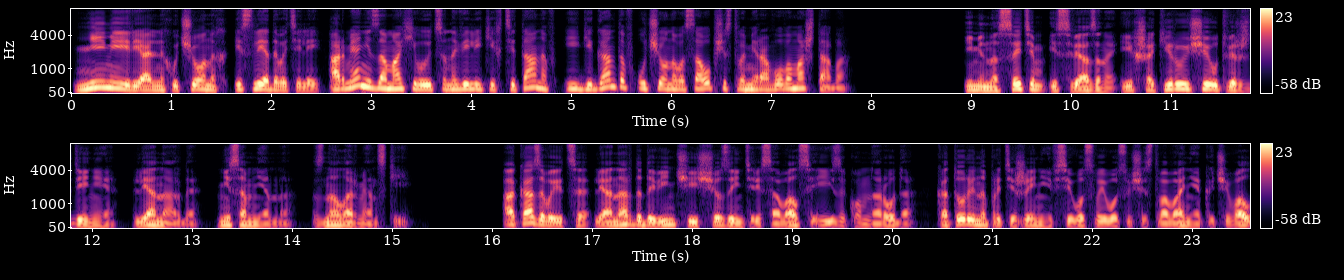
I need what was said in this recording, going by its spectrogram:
Не имея реальных ученых, исследователей, армяне замахиваются на великих титанов и гигантов ученого сообщества мирового масштаба. Именно с этим и связано их шокирующее утверждение, Леонардо, несомненно, знал армянский. Оказывается, Леонардо да Винчи еще заинтересовался и языком народа, который на протяжении всего своего существования кочевал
